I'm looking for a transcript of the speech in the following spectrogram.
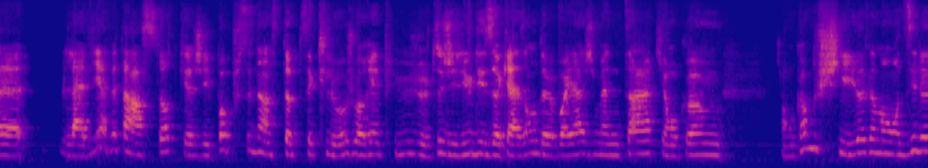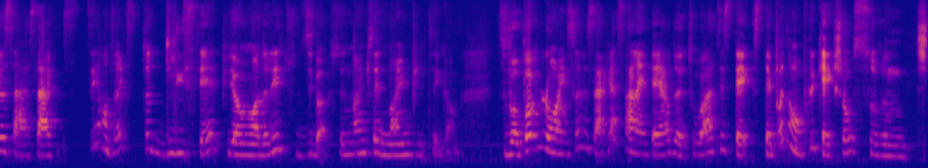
Euh, la vie a fait en sorte que j'ai pas poussé dans cette optique-là. J'aurais pu. J'ai eu des occasions de voyages humanitaires qui ont comme. Qui ont comme chié, là, comme on dit. Là, ça, ça, on dirait que tout glissait. Puis à un moment donné, tu te dis, bah, c'est le même, c'est le même. Puis tu sais, comme tu vas pas plus loin que ça, mais ça reste à l'intérieur de toi. Tu sais, C'était pas non plus quelque chose sur une, tu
